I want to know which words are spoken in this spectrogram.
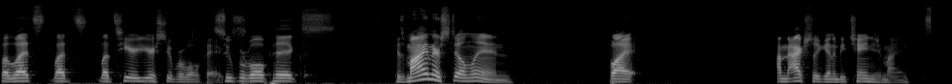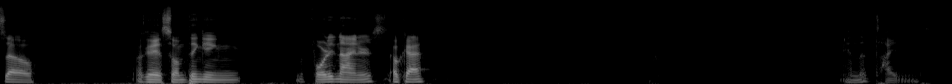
But let's let's let's hear your Super Bowl picks. Super Bowl picks. because mine are still in, but I'm actually gonna be changing mine. So Okay, so I'm thinking the 49ers okay, and the Titans.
